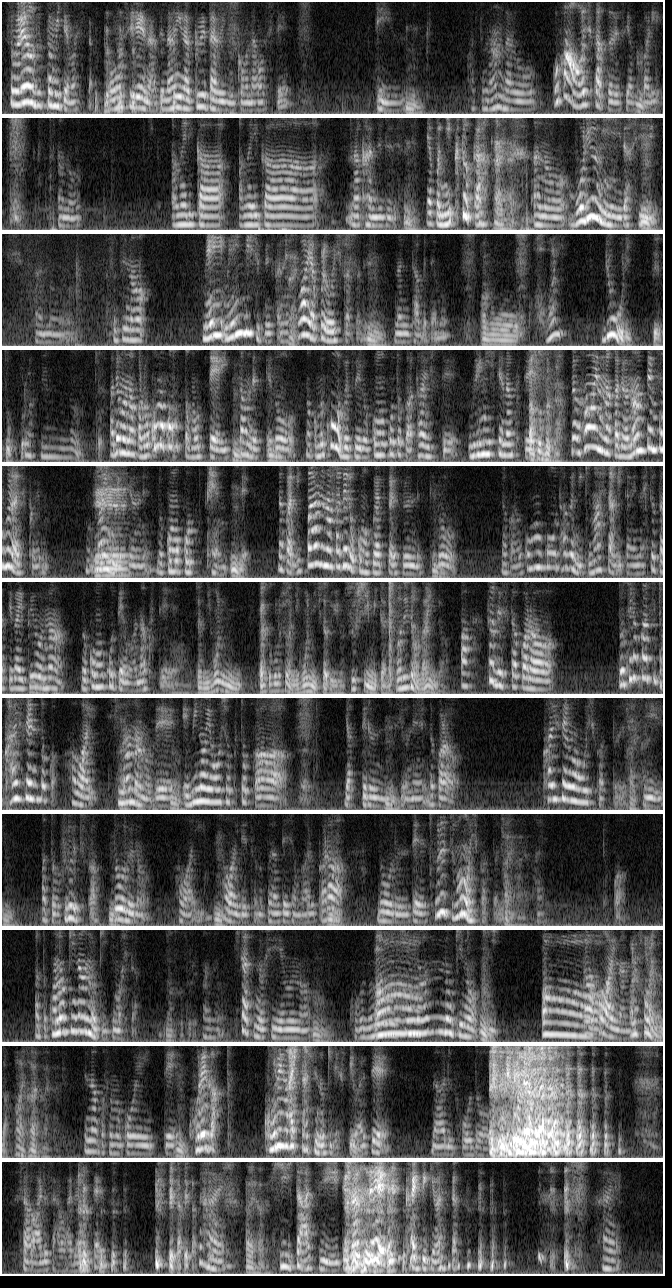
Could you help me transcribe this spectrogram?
それをずっと見てました。面白いなって波が来るたびにこう直して。っていう。うん。あとなんだろう。ご飯美味しかったですやっぱり、あのアメリカアメリカな感じでですね、うん。やっぱ肉とかはいはい。あのボリューミーだし、うん。あのそっちのメインメインディッシュっていうんですかね、はい。はやっぱり美味しかったです、うん。何食べても。あのーハワイ料理ってどこら辺なんですか？あでもなんかロコモコと思って行ったんですけど、なんか向こうは別にロコモコとか大して売りにしてなくてあそうなんだ。なんかハワイの中では何店舗ぐらいしかないんですよね、ロコモコ店って、うんなんかいっぱいある中でロコモコやってたりするんですけど、なんかロコモコを食べに来ましたみたいな人たちが行くようなロコモコ店はなくて。じゃあ日本に外国の人が日本に来た時の寿司みたいな感じではないんだ。あそうです。だからどちらかっていうと海鮮とかハワイ島なので、はいはいはい。うん。エビの養殖とかやってるんですよね、だから海鮮は美味しかったですし、はいはい。うん。あとフルーツか、うん。ドールのハワイ、うん。ハワイでそのプランテーションがあるから、ドールでフルーツも美味しかったです、はいはい。はい。とか。あとこの木なんの木行きました？なんすかそれ？あの日立の CM のうん。この木あーなんの木の木あがハあワイなんあれですよ。ハワイなんだ。はいはいはいはい。でなんかその公園行って、うん。これがこれが日立の木ですって言われて、なるほど。みたいな。触る触るみたいなペタペタってはい。はいはい。日立ってなって 帰ってきました。はい。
